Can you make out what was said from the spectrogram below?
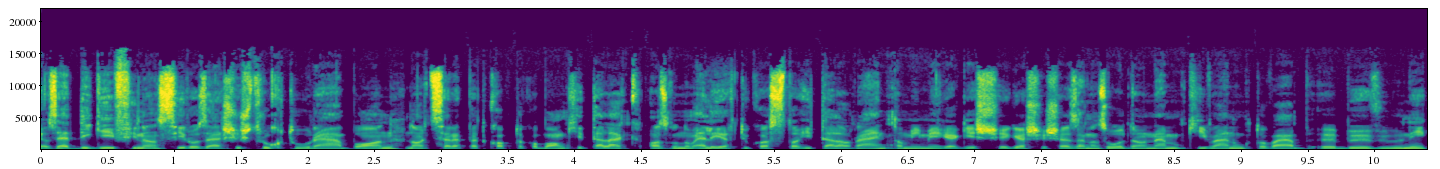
Az eddigi finanszírozási struktúrában nagy szerepet kaptak a bankhitelek. Azt gondolom elértük azt a hitelarányt, ami még egészséges, és ezen az oldalon nem kívánunk tovább bővülni,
